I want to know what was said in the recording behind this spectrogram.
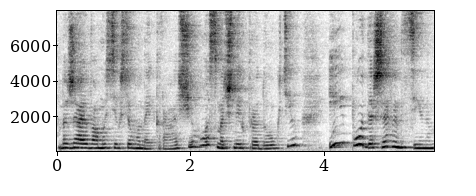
Бажаю вам усіх всього найкращого, смачних продуктів і по дешевим цінам.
